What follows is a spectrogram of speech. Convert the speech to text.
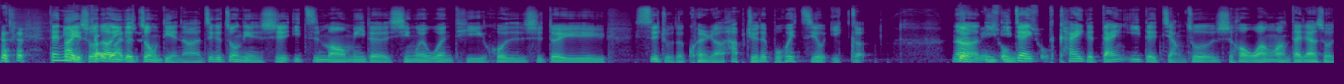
嗯、但你也说到一个重点啊，这个重点是一只猫咪的行为问题，或者是对于饲主的困扰，它绝对不会只有一个。那你你在开一个单一的讲座的时候，往往大家所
